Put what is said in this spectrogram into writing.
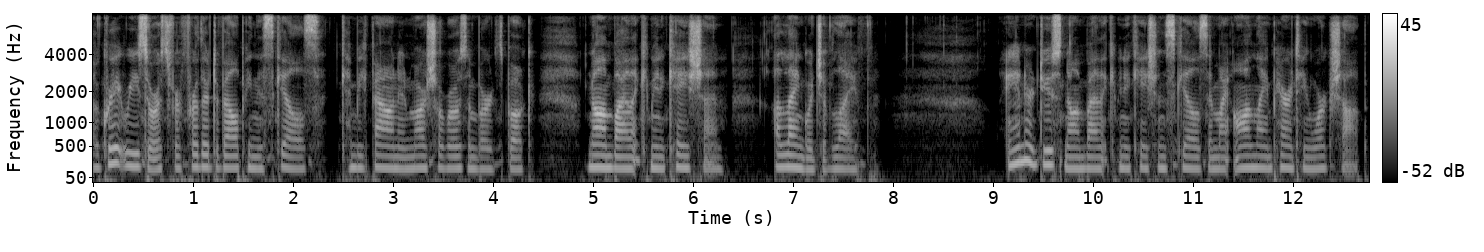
A great resource for further developing the skills can be found in Marshall Rosenberg's book, Nonviolent Communication A Language of Life. I introduced nonviolent communication skills in my online parenting workshop.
